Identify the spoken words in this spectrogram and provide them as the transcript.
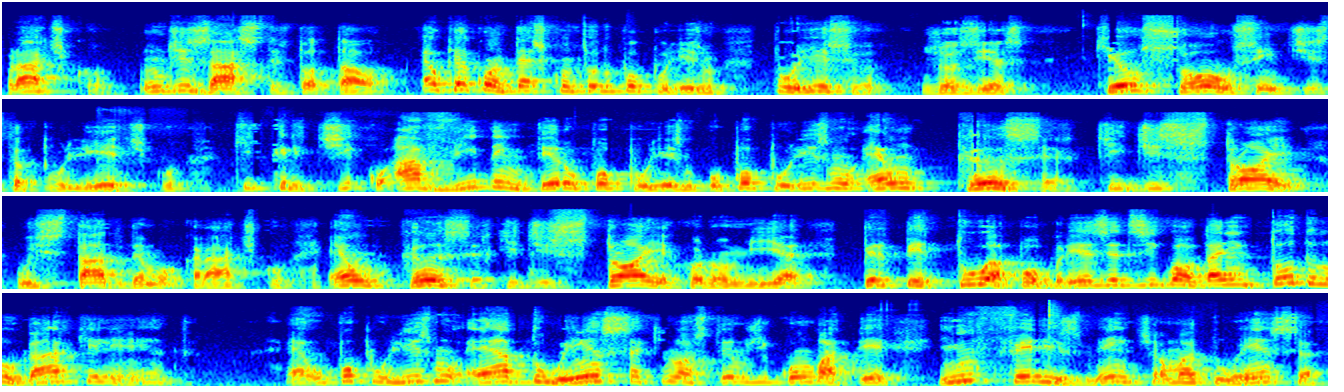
Prático, um desastre total. É o que acontece com todo o populismo. Por isso, Josias, que eu sou um cientista político que critico a vida inteira o populismo. O populismo é um câncer que destrói o Estado democrático, é um câncer que destrói a economia, perpetua a pobreza e a desigualdade em todo lugar que ele entra. É, o populismo é a doença que nós temos de combater. Infelizmente, é uma doença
